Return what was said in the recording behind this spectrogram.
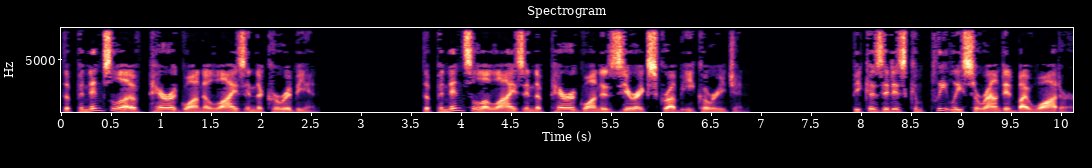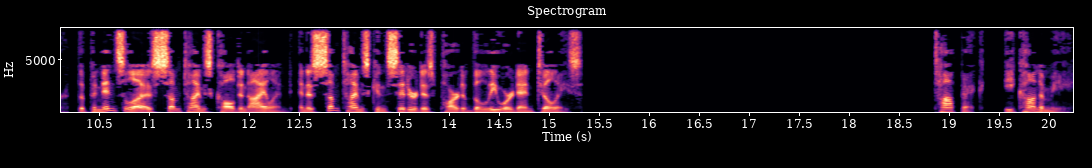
The peninsula of Paraguana lies in the Caribbean. The peninsula lies in the Paraguana-Xeric scrub ecoregion. Because it is completely surrounded by water, the peninsula is sometimes called an island, and is sometimes considered as part of the Leeward Antilles. Economy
